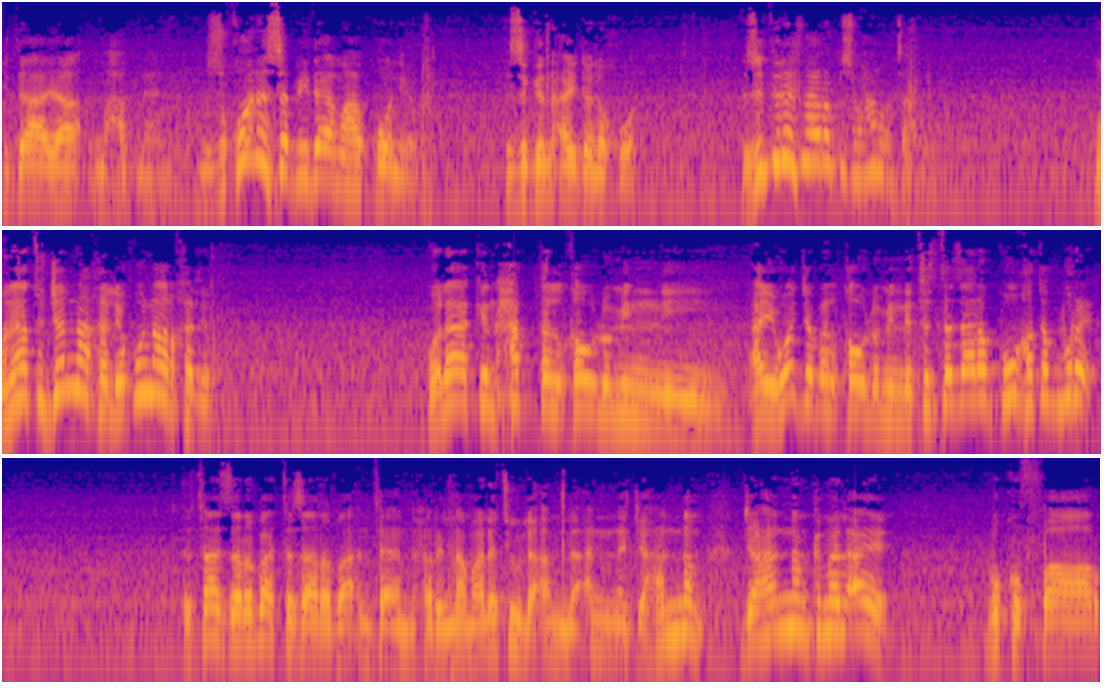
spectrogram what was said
هدايه مهبناني مزقون سب هدايه مهبكون زقن ايدلخون زدلتنا رب سبحانه وتعالى. منات جنة خلقوا نار خلقوا ولكن حق القول مني. أي وجب القول مني. تستزاربكم ختكبره تزاربات تزاربا أنت انحر لنا مالتي لام لأن جهنم. جهنم كما الايه بكفار.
